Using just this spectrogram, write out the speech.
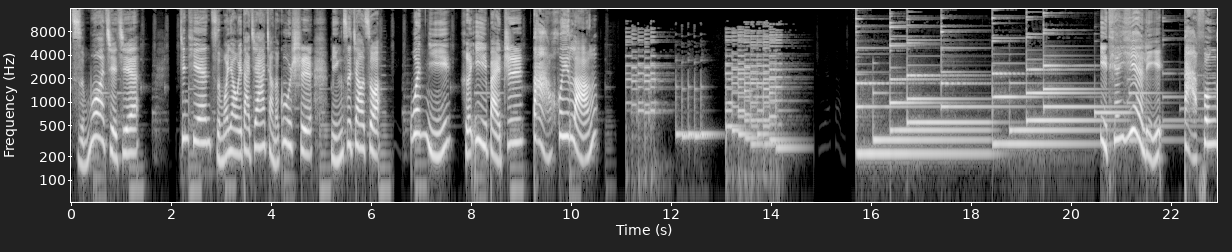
子墨姐姐。今天子墨要为大家讲的故事名字叫做《温妮和一百只大灰狼》。一天夜里，大风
